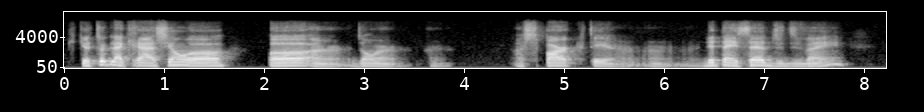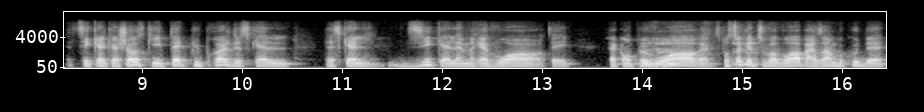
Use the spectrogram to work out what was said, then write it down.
puis que toute la création a, a un, disons, un, un- un spark, un, un- une étincelle du divin. C'est quelque chose qui est peut-être plus proche de ce qu'elle de ce qu'elle dit qu'elle aimerait voir. Fait qu'on peut Mhm. voir. C'est pour ça que Mhm. tu vas voir, par exemple, beaucoup de,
